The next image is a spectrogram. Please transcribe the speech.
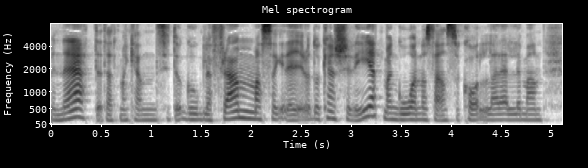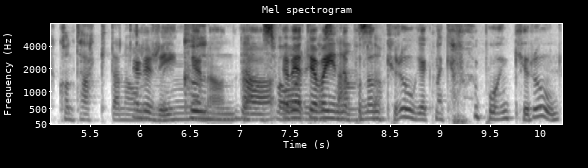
med nätet, att man kan sitta och googla fram massa grejer och då kanske det är att man går någonstans och kollar eller man kontaktar någon eller ringer kundansvarig. Ja, jag vet, jag var inne på någon krog, jag knackade på en krog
